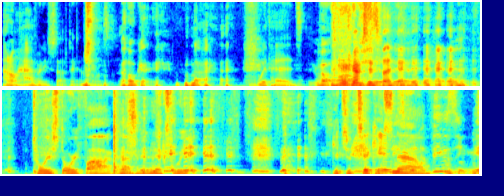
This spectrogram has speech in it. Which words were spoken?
I don't have any stuffed animals Okay. nah. with heads. Oh, I'm just shit, yeah. Toy Story 5 happening next week. Get your tickets now. abusing me.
